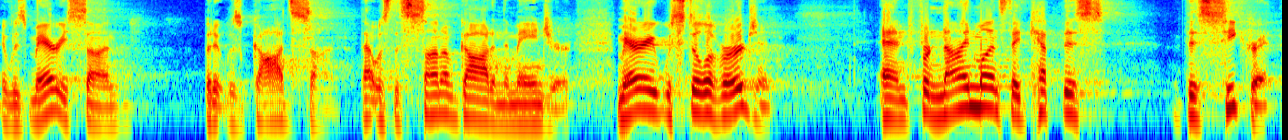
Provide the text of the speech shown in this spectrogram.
it was Mary's son, but it was God's son. That was the Son of God in the manger. Mary was still a virgin. And for nine months, they'd kept this, this secret.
